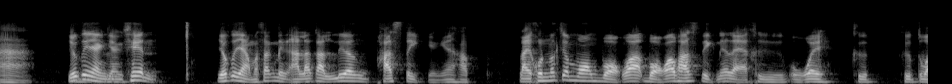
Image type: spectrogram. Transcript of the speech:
อ่า ยกตัวอย่างอย่างเช่น ยกตัวอย่างมาสักหนึ่งอันแล้วกันเรื่องพลาสติกอย่างเงี้ยครับ หลายคนมักจะมองบอกว่าบอกว่าพลาสติกเนี่ยแหละคือโอ้ยคือคือตัว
